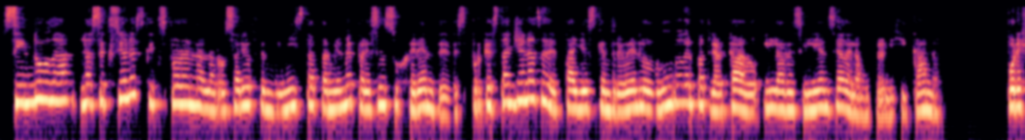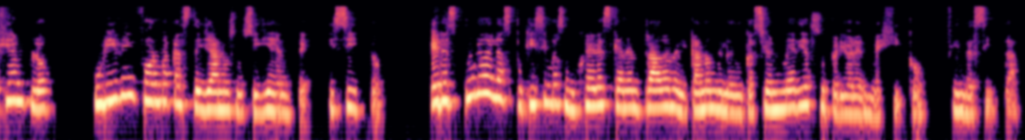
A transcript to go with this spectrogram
Sin duda, las secciones que exploran a la Rosario feminista también me parecen sugerentes porque están llenas de detalles que entreven lo duro del patriarcado y la resiliencia de la mujer mexicana. Por ejemplo, Uribe informa a Castellanos lo siguiente, y cito, Eres una de las poquísimas mujeres que han entrado en el canon de la educación media superior en México. Fin de cita.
